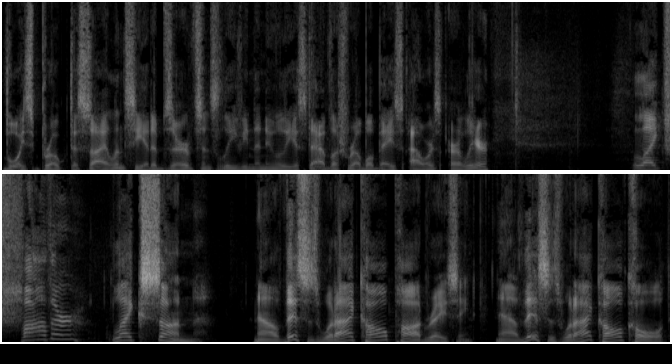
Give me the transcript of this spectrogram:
voice broke the silence he had observed since leaving the newly established rebel base hours earlier. Like father, like son. Now, this is what I call pod racing. Now, this is what I call cold.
